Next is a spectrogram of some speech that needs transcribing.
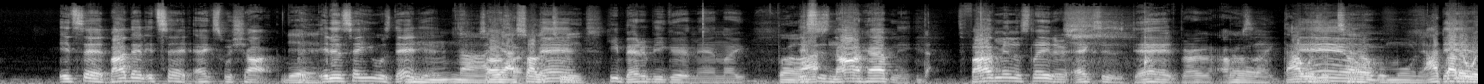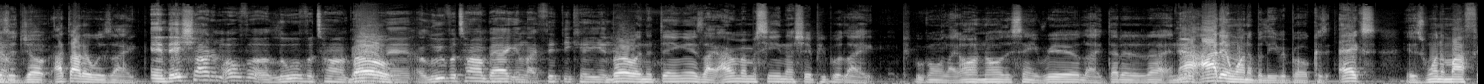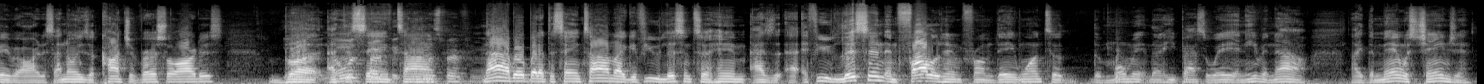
It said by then it said X was shot. Yeah. it didn't say he was dead yet. Mhm, nah, was yeah, I saw the tweets. He better be good, man. Like bro, this I- is not happening. Five minutes later, X is dead, bro. I was like, that was a terrible morning. I thought it was a joke. I thought it was like, And they shot him over a Louis Vuitton bag, Bro. man. A Louis Vuitton bag and like 50k in it. bro. And the thing is, like, I remember seeing that shit. People like people going like, "Oh no, this ain't real." Like da da da da. And Yeah. I, I didn't want to believe it, bro, because X is one of my favorite artists. I know he's a controversial artist, but Yeah, no at the same perfect. Time, one's perfect. Nah, bro, but at the same time, like if you listen to him as if you listened and followed him from day one to the moment that he passed away, and even now, like the man was changing,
